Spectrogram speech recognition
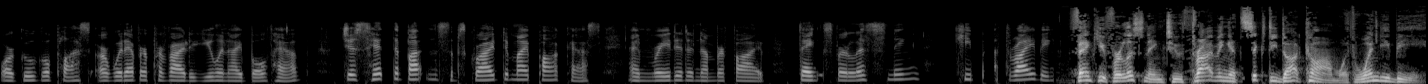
or Google Plus or whatever provider you and I both have. Just hit the button, subscribe to my podcast, and rate it a number five. Thanks for listening. Keep thriving. Thank you for listening to thrivingat60.com with Wendy B.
